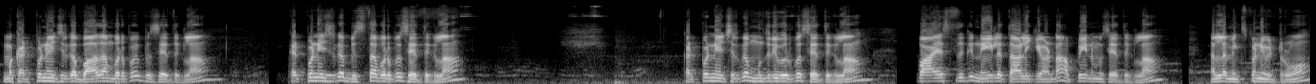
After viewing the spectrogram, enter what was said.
நம்ம கட் பண்ணி வச்சுருக்க பாதாம் பருப்பை இப்போ சேர்த்துக்கலாம். கட் பண்ணி வச்சுருக்க பிஸ்தா பருப்பை சேர்த்துக்கலாம். கட் பண்ணி வச்சுருக்க முந்திரி பருப்பை சேர்த்துக்கலாம். பாயசத்துக்கு நெய்யில் தாளிக்க வேண்டாம். அப்படியே நம்ம சேர்த்துக்கலாம். நல்லா மிக்ஸ் பண்ணி விட்டுருவோம்.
